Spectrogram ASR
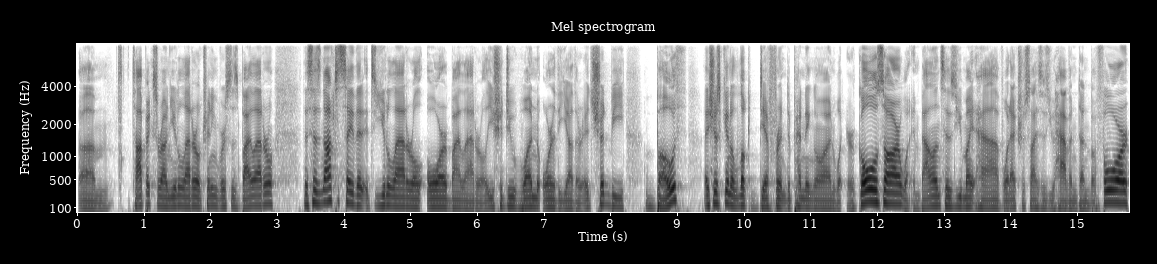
um, topics around unilateral training versus bilateral. This is not to say that it's unilateral or bilateral. You should do one or the other. It should be both it's just going to look different depending on what your goals are, what imbalances you might have, what exercises you haven't done before,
